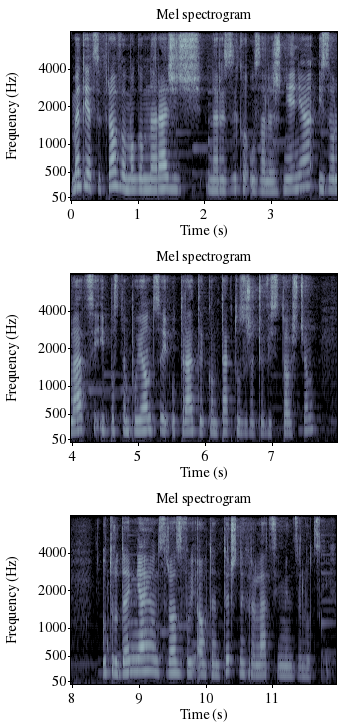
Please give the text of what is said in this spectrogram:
Media cyfrowe mogą narazić na ryzyko uzależnienia, izolacji i postępującej utraty kontaktu z rzeczywistością, utrudniając rozwój autentycznych relacji międzyludzkich.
